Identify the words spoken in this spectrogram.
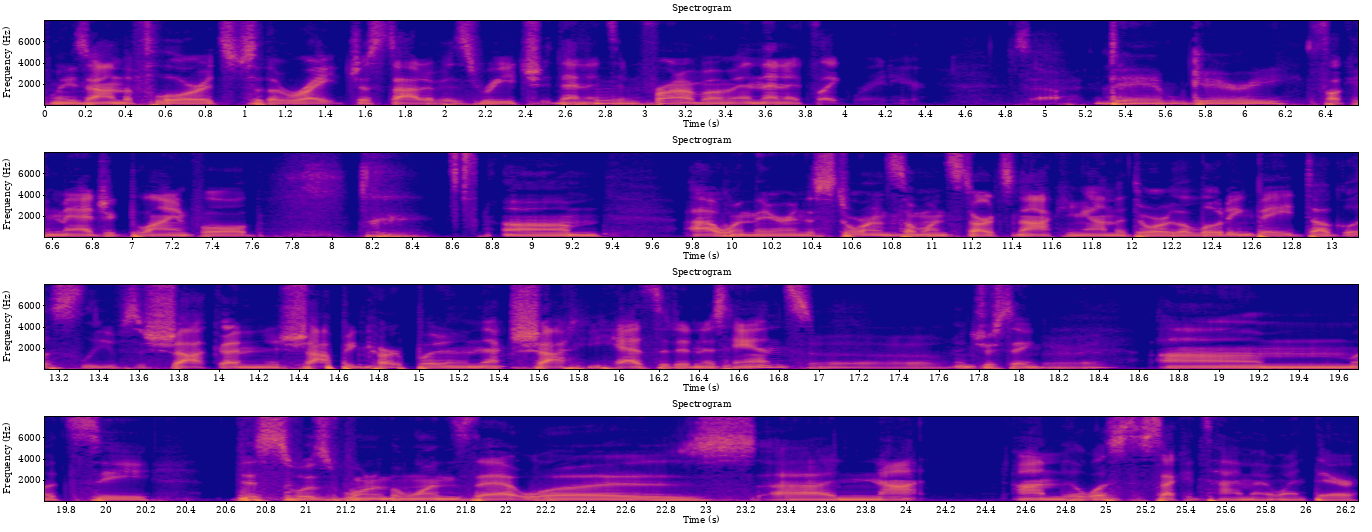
when he's on the floor, it's to the right, just out of his reach. Then it's in Hmm. front of him, and then it's like right here. So Damn, Gary. fucking magic blindfold. Um, uh, when they're in the store and someone starts knocking on the door of the loading bay, Douglas leaves a shotgun in his shopping cart, but in the next shot, he has it in his hands. Oh, Interesting. all right. Um, let's see. This was one of the ones that was uh, not on the list the second time I went there.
